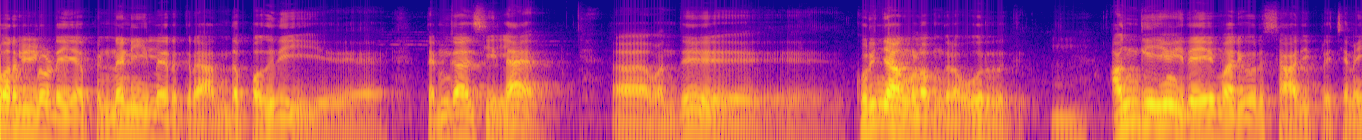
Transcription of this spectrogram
அவர்களுடைய பின்னணியில் இருக்கிற அந்த பகுதி தென்காசியில் வந்து குறிஞ்சாங்குளம்ங்கிற ஊர் இருக்குது அங்கேயும் இதே மாதிரி ஒரு சாதி பிரச்சனை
